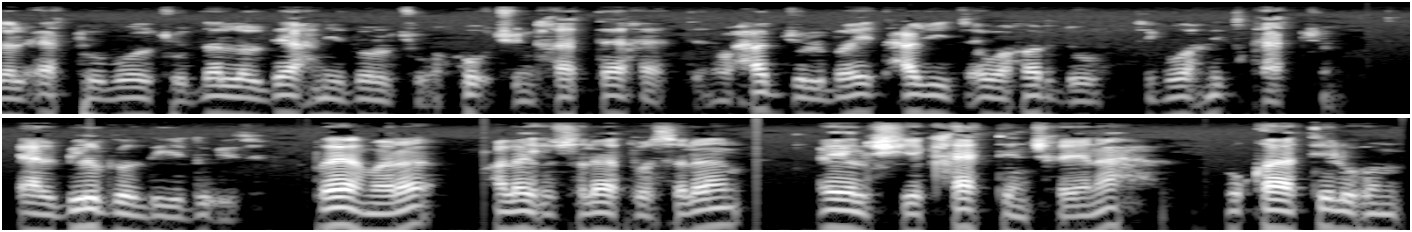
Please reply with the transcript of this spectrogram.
دل أتو بولشو دل الدهني دولشو خوشن خطا خطن وحج البيت حجيت أو هردو تقوه نتقاتشن. البلغل دي دو إذ بامر عليه الصلاة والسلام أيل شيك خاتن شخينح وقاتلهم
